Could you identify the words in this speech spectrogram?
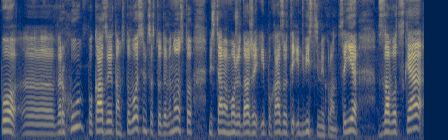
По е, верху показує там 180, 190, місцями може навіть і показувати і 200 мікрон. Це є заводське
